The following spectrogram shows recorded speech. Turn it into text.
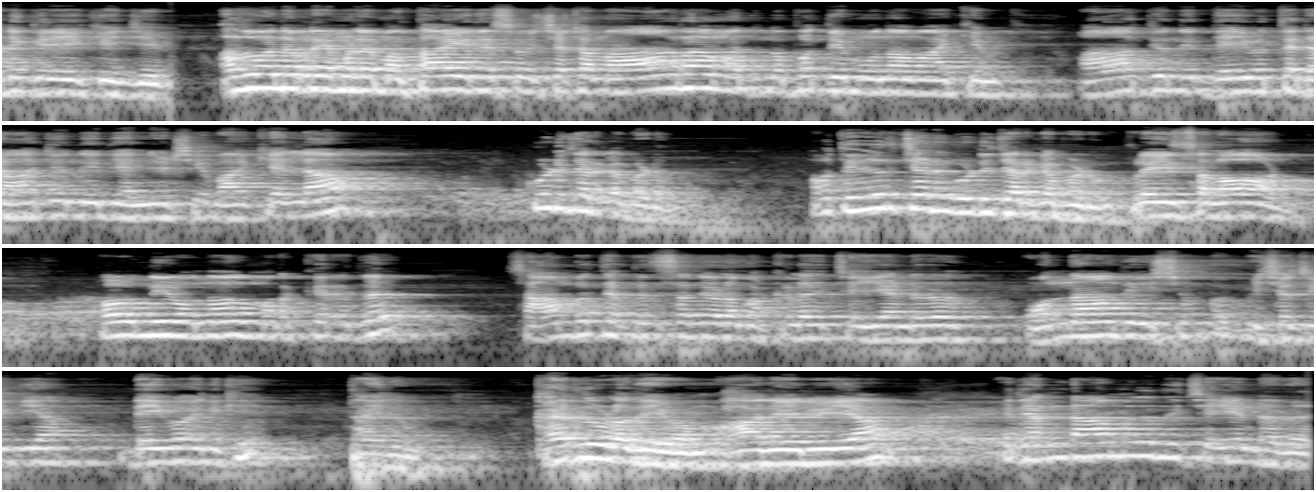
അനുഗ്രഹിക്കുകയും ചെയ്യും. അതുപോലെ പ്രിയമുള്ള മത്തായി സുവിശേഷം ആറാം മുപ്പത്തി മൂന്നാം വാക്യം ആദ്യം നീ ദൈവത്തെ രാജ്യനീതി അന്വേഷിക്കുക. ബാക്കിയെല്ലാം കൂട്ടിച്ചേർക്കപ്പെടും അപ്പോൾ തീർച്ചയായിട്ടും കൂട്ടിച്ചേർക്കപ്പെടും പ്രൈസ് അലോൺ അപ്പോൾ നീ ഒന്നാമത് മറക്കരുത്. സാമ്പത്തിക പ്രതിസന്ധിയുള്ള മക്കൾ ചെയ്യേണ്ടത് ഒന്നാമത് വിശ്വ വിശ്വസിക്കുക. ദൈവം എനിക്ക് തരും. കരുതുള്ള ദൈവം. ഹാലേലുയ്യ രണ്ടാമത് നീ ചെയ്യേണ്ടത്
